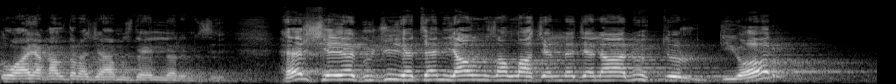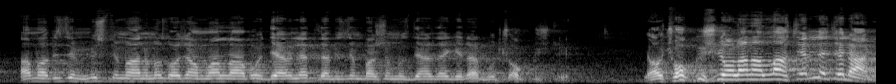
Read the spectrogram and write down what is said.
duaya kaldıracağımızda ellerimizi Her şeye gücü yeten yalnız Allah Celle Celaluh'tür diyor. Ama bizim Müslümanımız hocam vallahi bu devletle bizim başımız derde girer bu çok güçlü. Ya çok güçlü olan Allah Celle Celaluhu.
